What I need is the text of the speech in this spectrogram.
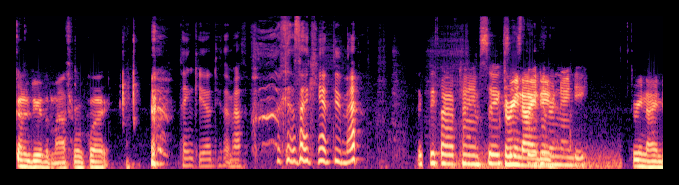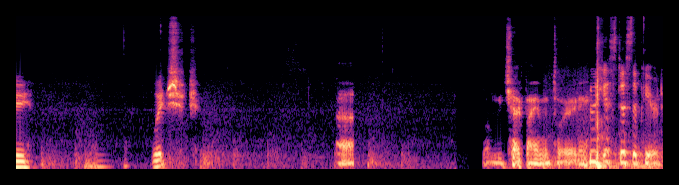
Just gonna do the math real quick. Thank you. I do the math because I can't do math. 65 times 6 390. 390. Three ninety. Which. Uh, let me check my inventory. Who just disappeared?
